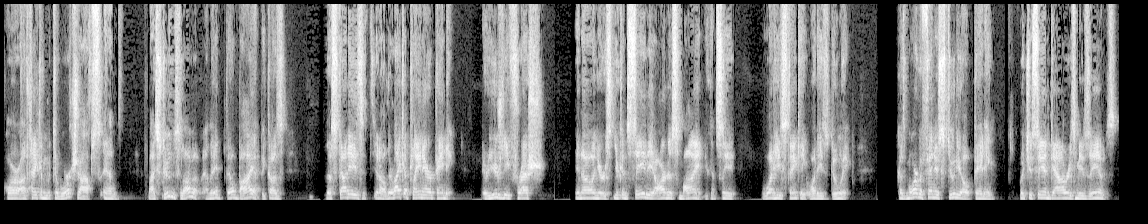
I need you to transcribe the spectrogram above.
or I'll take them to workshops, and my students love them, and they they'll buy it because the studies, you know, they're like a plein air painting. They're usually fresh, you know, and you're you can see the artist's mind. You can see what he's thinking, what he's doing. Because more of a finished studio painting, which you see in galleries, museums,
